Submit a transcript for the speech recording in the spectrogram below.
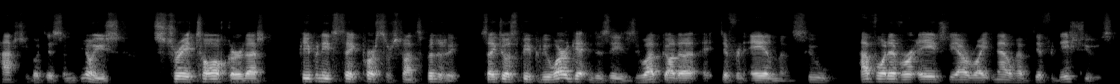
passionate about this, and you know, you straight talker that people need to take personal responsibility. It's like those people who are getting diseases, who have got a, different ailments, who have whatever age they are right now, have different issues.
